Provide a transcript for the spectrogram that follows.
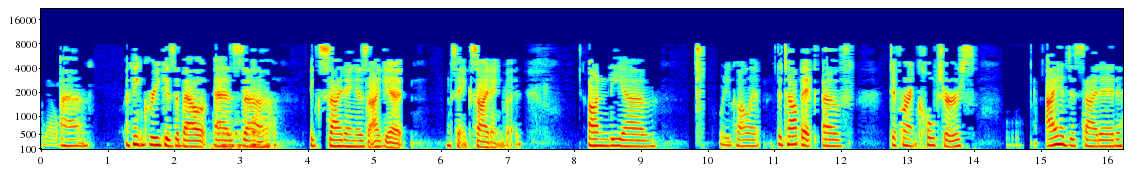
No. Um, I think Greek is about as uh, exciting as I get. I say exciting, but on the uh, what do you call it? The topic of different cultures, I had decided,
